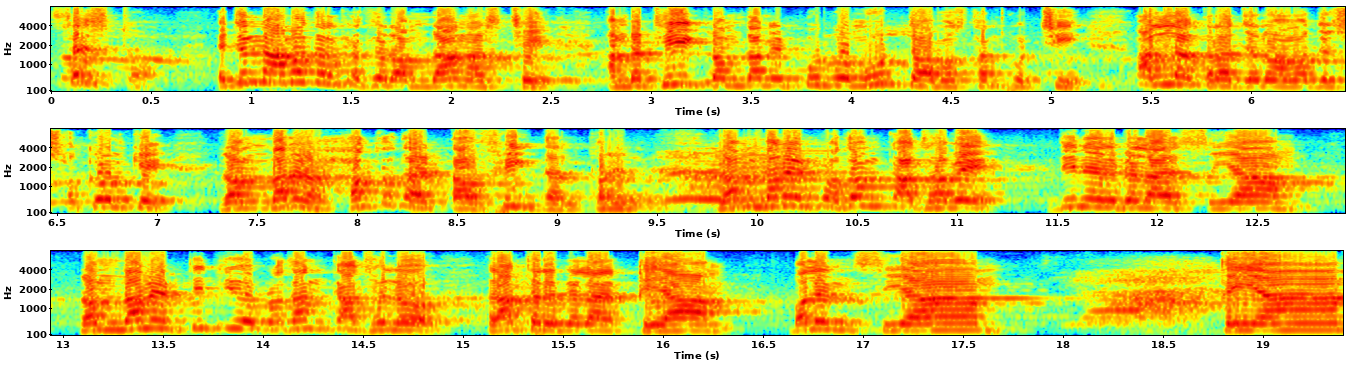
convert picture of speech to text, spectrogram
শ্রেষ্ঠ? এজন্য আমাদের কাছে রমজান আসছে। আমরা ঠিক রমজানের পূর্ব মুহূর্তে অবস্থান করছি। আল্লাহ তারা যেন আমাদের সকলকে রমজানের হকদার তৌফিক দান করেন। রমজানের প্রথম কাজ হবে দিনের বেলায় সিয়াম। রমজানের তৃতীয় প্রধান কাজ হলো রাতের বেলা কিয়াম। বলেন সিয়াম। কিয়াম।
